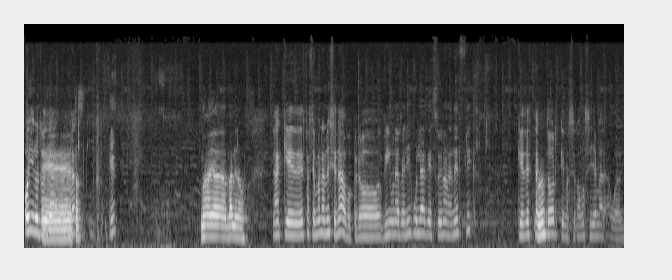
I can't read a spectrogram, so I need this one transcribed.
Oye, el otro día. eh, habla- estás-. No, ya, dale, no. Nada, que de esta semana no hice nada, pues, pero vi una película que subieron a Netflix, que es de este ¿Ah? actor, que no sé cómo se llamará, weón.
